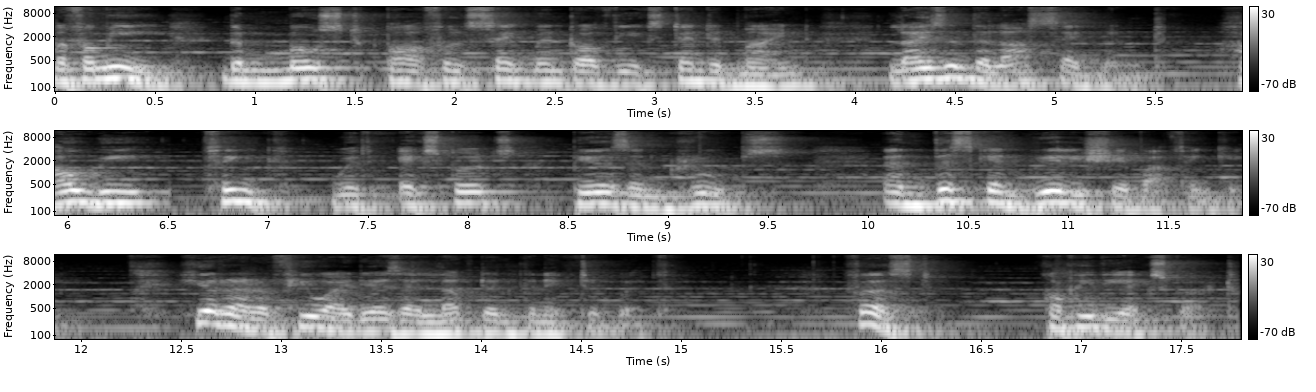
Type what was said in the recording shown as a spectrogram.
But for me, the most powerful segment of the extended mind lies in the last segment how we think with experts, peers, and groups. And this can really shape our thinking. Here are a few ideas I loved and connected with. First, copy the expert.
